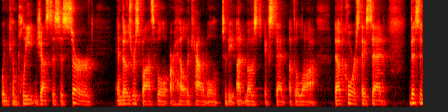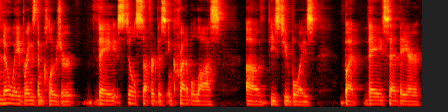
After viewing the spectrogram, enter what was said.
when complete justice is served and those responsible are held accountable to the utmost extent of the law. Now, of course, they said this in no way brings them closure. They still suffered this incredible loss of these two boys, but they said they are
